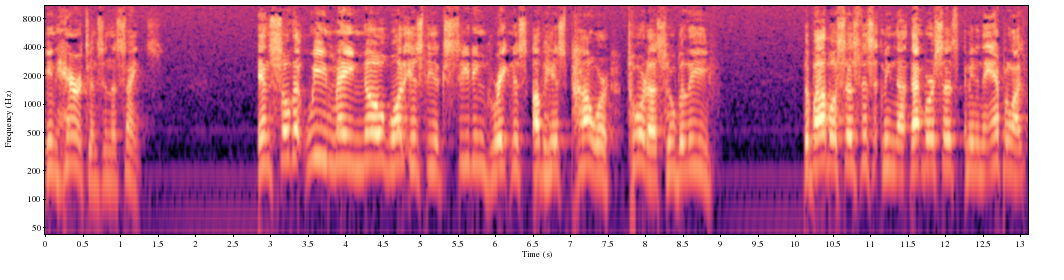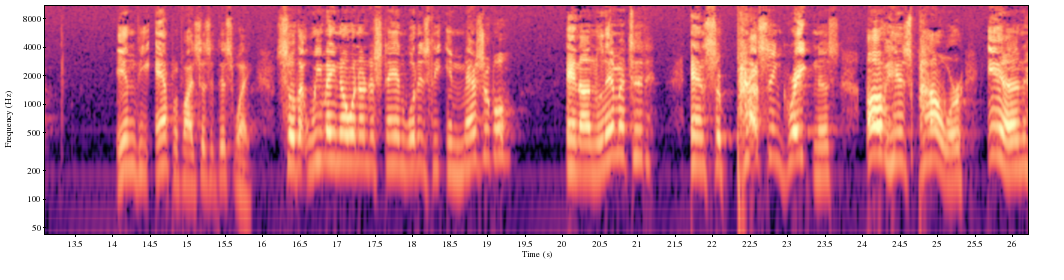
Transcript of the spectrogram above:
inheritance in the saints. And so that we may know what is the exceeding greatness of his power toward us who believe. The Bible says this, I mean that, that verse says, I mean in the amplified in the Amplified says it this way so that we may know and understand what is the immeasurable and unlimited and surpassing greatness of his power in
